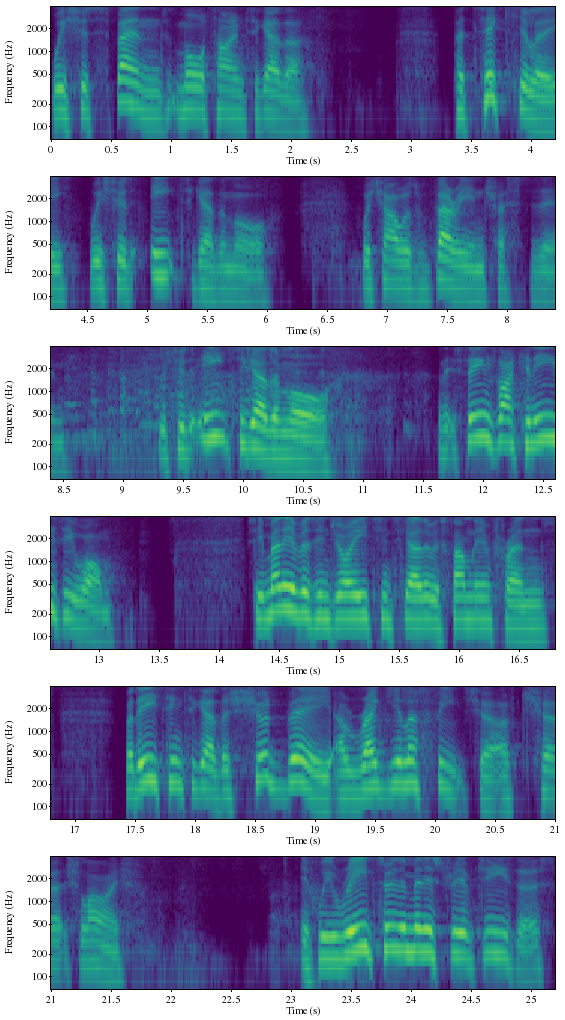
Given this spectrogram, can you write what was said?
we should spend more time together. Particularly, we should eat together more, which I was very interested in. we should eat together more. And it seems like an easy one. See, many of us enjoy eating together with family and friends, but eating together should be a regular feature of church life. If we read through the ministry of Jesus,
